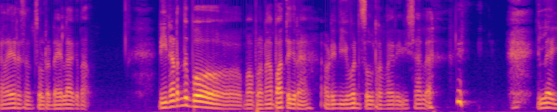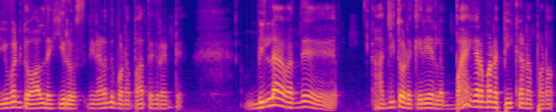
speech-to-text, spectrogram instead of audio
கலையரசன் சொல்கிற டைலாக் தான். நீ நடந்து போ மாப்பிள்ள நான் பார்த்துக்கிறேன் அப்படின்னு யுவன் சொல்கிற மாதிரி விஷால. இல்லை Yuvan to all the heroes நீ நடந்து போ நான் பார்த்துக்கிறேன்ட்டு பில்லா வந்து அஜித்தோட கெரியரில் பயங்கரமான பீக்கான படம்.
